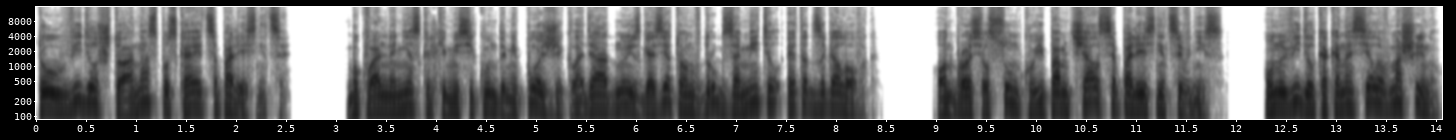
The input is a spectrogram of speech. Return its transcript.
то увидел, что она спускается по лестнице. Буквально несколькими секундами позже, кладя одну из газет, он вдруг заметил этот заголовок. Он бросил сумку и помчался по лестнице вниз. Он увидел, как она села в машину.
